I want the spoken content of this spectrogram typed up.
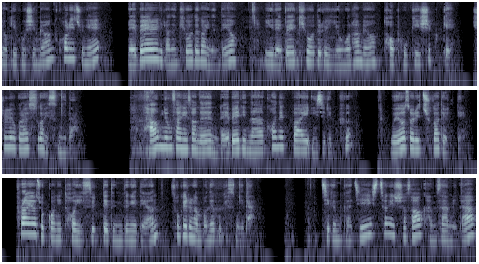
여기 보시면 쿼리 중에 레벨이라는 키워드가 있는데요. 이 레벨 키워드를 이용을 하면 더 보기 쉽게 출력을 할 수가 있습니다. 다음 영상에서는 레벨이나 커넥 바이 이즈리프, 웨어절이 추가될 때, 프라이어 조건이 더 있을 때 등등에 대한 소개를 한번 해보겠습니다. 지금까지 시청해주셔서 감사합니다.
